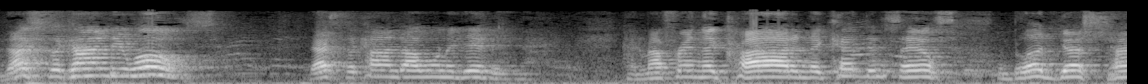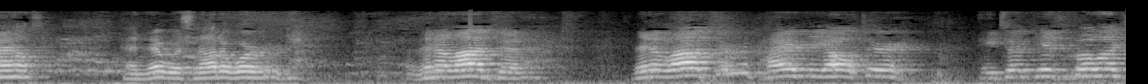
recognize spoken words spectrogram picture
That's the kind he wants. That's the kind I want to give him. And my friend, they cried and they cut themselves and blood gushed out, and there was not a word. then Elijah, then Elijah repaired the altar. He took his bullock,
